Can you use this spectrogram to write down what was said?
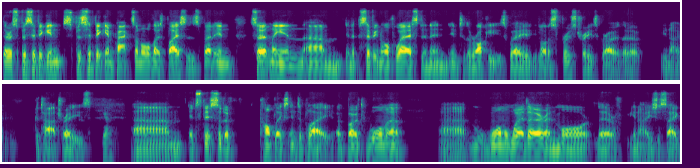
there are specific in, specific impacts on all of those places, but in certainly in um, in the Pacific Northwest and in, into the Rockies where a lot of spruce trees grow that are you know guitar trees. Yeah. um, it's this sort of complex interplay of both warmer uh, warmer weather and more there you know as you say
